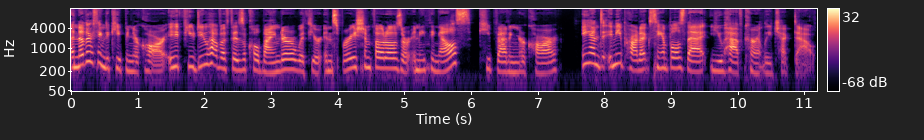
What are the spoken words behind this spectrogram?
Another thing to keep in your car if you do have a physical binder with your inspiration photos or anything else, keep that in your car. And any product samples that you have currently checked out.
